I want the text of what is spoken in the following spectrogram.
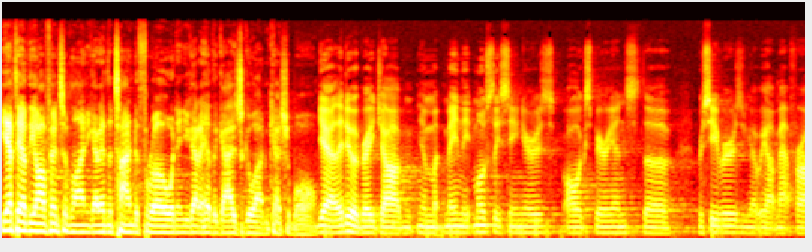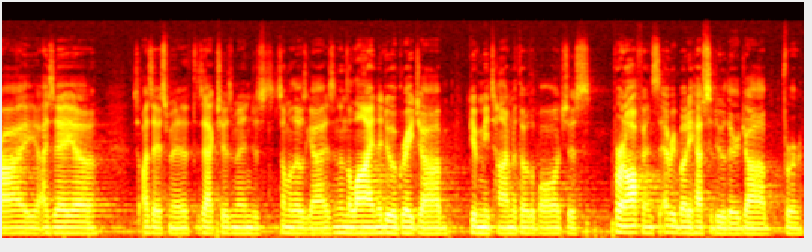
you have to have the offensive line, you got to have the time to throw, and then you got to have the guys to go out and catch the ball. Yeah, they do a great job. You know, mainly, mostly seniors, all experienced. The receivers, you got, we got Matt Fry, Isaiah, Isaiah Smith, Zach Chisman, just some of those guys. And then the line, they do a great job giving me time to throw the ball. It's just for an offense, everybody has to do their job for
